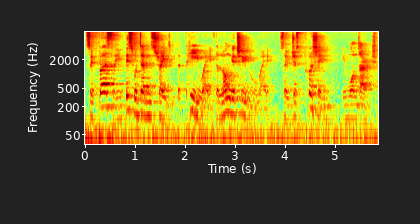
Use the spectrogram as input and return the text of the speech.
So firstly, this will demonstrate the P wave, the longitudinal wave, so just pushing in one direction.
